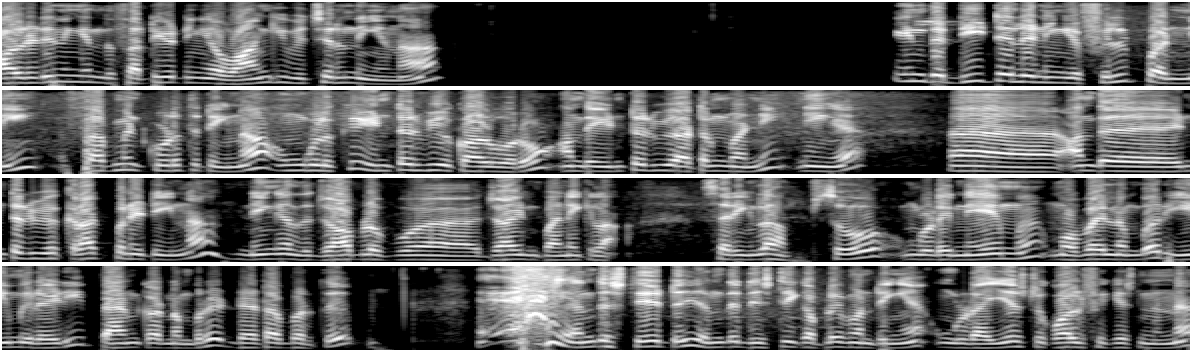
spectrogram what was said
ஆல்ரெடி நீங்கள் இந்த சர்டிஃபிகேட் நீங்கள் வாங்கி வச்சுருந்தீங்கன்னா இந்த டீட்டெயிலை நீங்கள் ஃபில் பண்ணி சப்மிட் கொடுத்துட்டிங்கன்னா உங்களுக்கு இன்டர்வியூ கால் வரும். அந்த இன்டர்வியூ அட்டன் பண்ணி நீங்கள் அந்த இன்டர்வியூ கிராக் பண்ணிட்டீங்கன்னா நீங்கள் அந்த ஜாபில் ஜாயின் பண்ணிக்கலாம். சரிங்களா? ஸோ உங்களுடைய name mobile number email ID PAN card number date of birth எந்த ஸ்டேட்டு எந்த டிஸ்ட்ரிக் அப்ளை பண்ணுறீங்க உங்களோட ஹையஸ்ட் குவாலிஃபிகேஷன் என்ன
